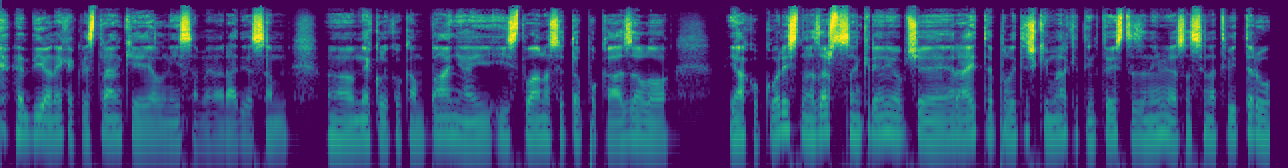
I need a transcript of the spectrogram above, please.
dio nekakve stranke, jer nisam, radio sam nekoliko kampanja i, i stvarno se to pokazalo jako korisno. A zašto sam krenio uopće raditi politički marketing, to je isto zanimljivo. Ja sam se na Twitteru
